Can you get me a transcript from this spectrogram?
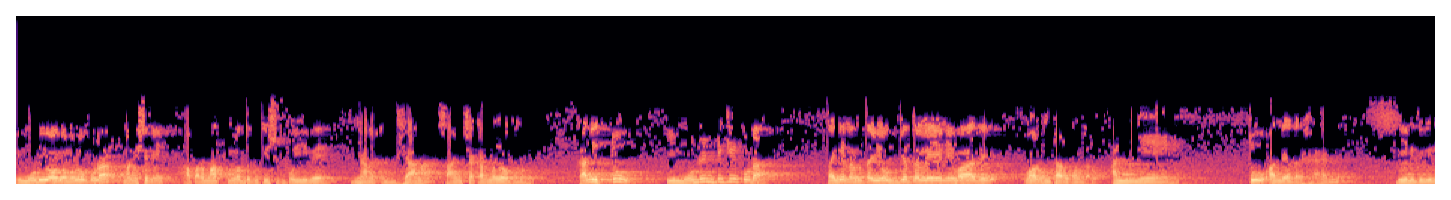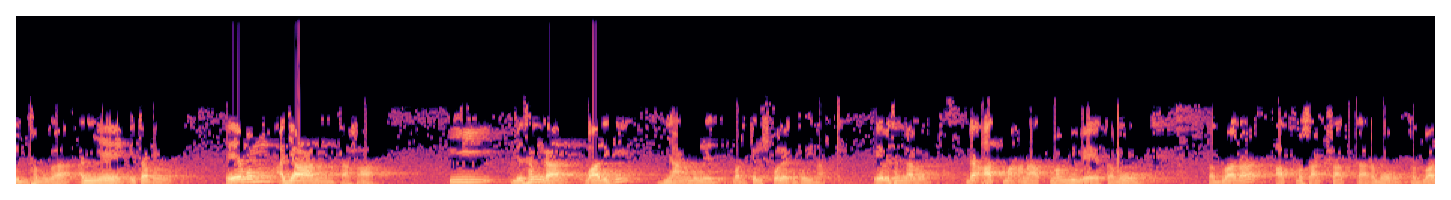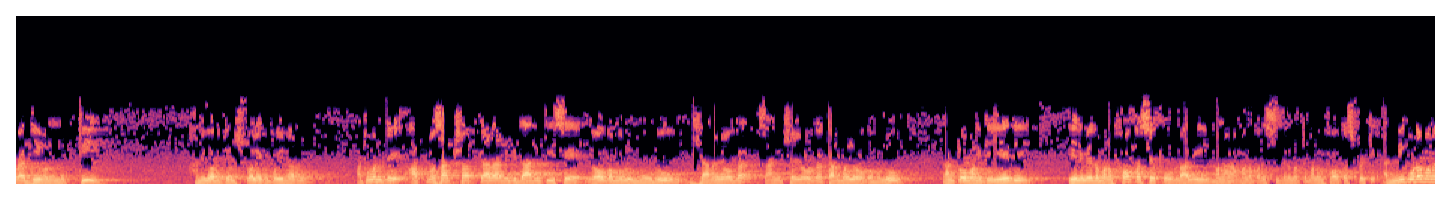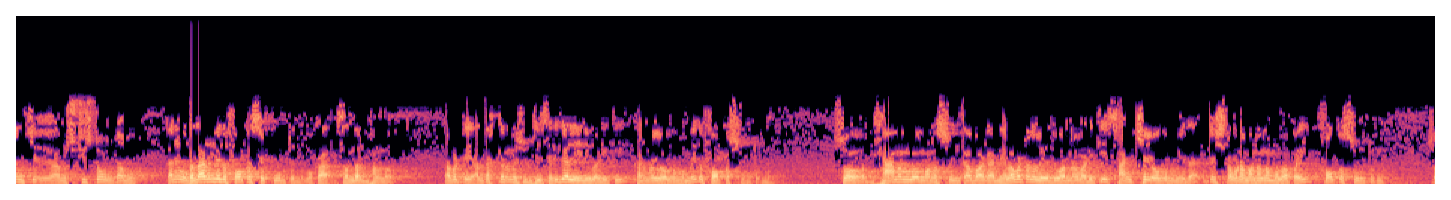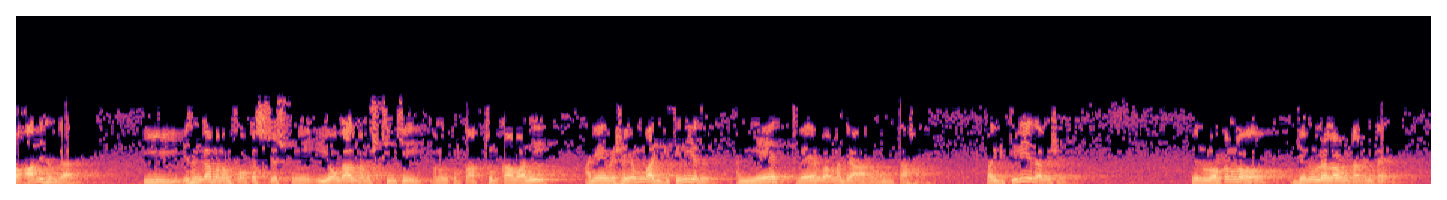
ఈ మూడు యోగములు కూడా మనిషిని ఆ పరమాత్మ వద్దకు తీసుకుపోయేవే. జ్ఞాన ధ్యాన సాంఖ్య కర్మయోగములు. కానీ తూ ఈ మూడింటికి కూడా తగినంత యోగ్యత లేని వారి వారు ఉంటారు కొందరు. అన్యే. తూ ఆన్ ది అదర్ హ్యాండ్ దీనికి విరుద్ధముగా అన్యే ఇతరులు. ఏవం అజానంత. ఈ విధంగా వారికి జ్ఞానము లేదు. వారు తెలుసుకోలేకపోయినారు. ఏ విధంగాను? అంటే ఆత్మ అనాత్మ వివేకము. తద్వారా ఆత్మ సాక్షాత్కారము. తద్వారా జీవన్ముక్తి అని వారు తెలుసుకోలేకపోయినారు. అటువంటి ఆత్మ సాక్షాత్కారానికి దారితీసే యోగములు మూడు. ధ్యానయోగ సాంఖ్యయోగ కర్మయోగములు. దాంట్లో మనకి ఏది దేని మీద మన ఫోకస్ ఎక్కువ ఉండాలి మన మన పరిస్థితిని బట్టి మనం ఫోకస్ పెట్టి అన్నీ కూడా మనం చే- అనుష్ఠిస్తూ ఉంటాము. కానీ ఒకదాని మీద ఫోకస్ ఎక్కువ ఉంటుంది ఒక సందర్భంలో. కాబట్టి అంతఃకరణ శుద్ధి సరిగా లేని వాడికి కర్మయోగము మీద ఫోకస్ ఉంటుంది. సో ధ్యానంలో మనస్సు ఇంకా బాగా నిలవటం లేదు అన్నవాడికి సాంఖ్యయోగం మీద అంటే శ్రవణ మననములపై ఫోకస్ ఉంటుంది. సో ఆ విధంగా ఈ విధంగా మనం ఫోకస్ చేసుకుని ఈ యోగాలను అనుష్ఠించి మనం కృతార్థులు కావాలి అనే విషయం వారికి తెలియదు. అన్యే త్వేవ మజానంత. వారికి తెలియదు ఆ విషయం. మీరు లోకంలో జనులు ఎలా ఉంటారంటే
